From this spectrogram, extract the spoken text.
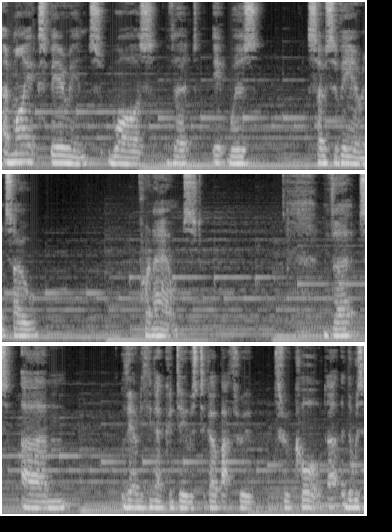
and my experience was that it was so severe and so pronounced that um, the only thing I could do was to go back through through court. Uh, there was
